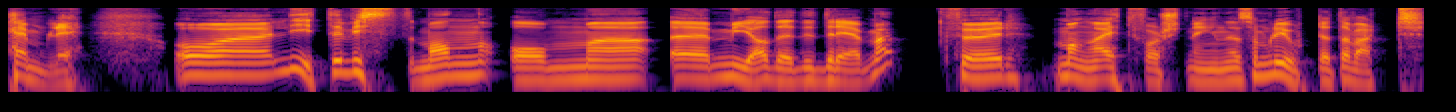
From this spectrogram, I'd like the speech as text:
hemmelig. Og lite visste man om mye av det de drev med, før mange av etterforskningene som ble gjort etter hvert.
